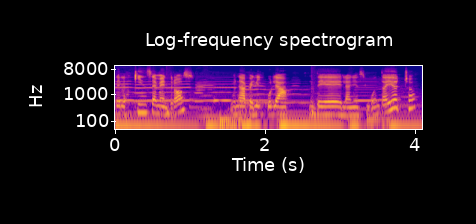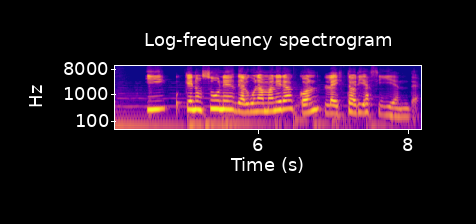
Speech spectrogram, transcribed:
de los 15 metros, una película del año 58, y que nos une de alguna manera con la historia siguiente.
